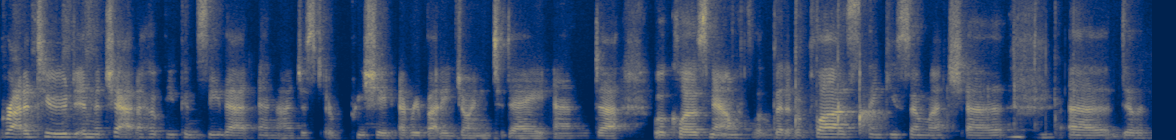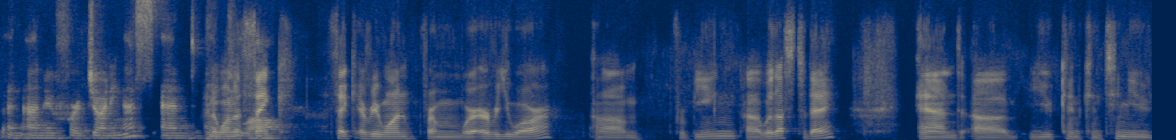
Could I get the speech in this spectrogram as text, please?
gratitude in the chat. I hope you can see that. And I just appreciate everybody joining today. And uh, we'll close now with a little bit of applause. Thank you so much, uh, uh Dilip and Anu, for joining us. And, and I want to thank, thank everyone from wherever you are um, for being uh, with us today. And uh, you can continue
